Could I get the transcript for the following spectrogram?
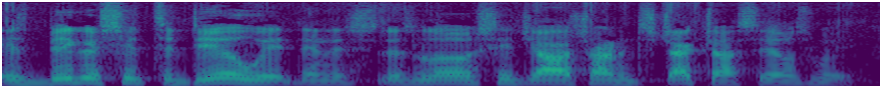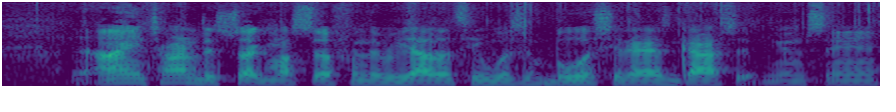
it's bigger shit to deal with than this this little shit y'all trying to distract yourselves with. And I ain't trying to distract myself from the reality with some bullshit ass gossip. You know what I'm saying?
